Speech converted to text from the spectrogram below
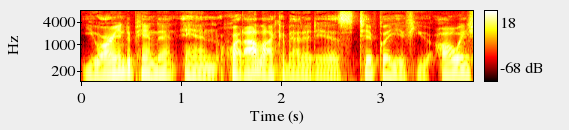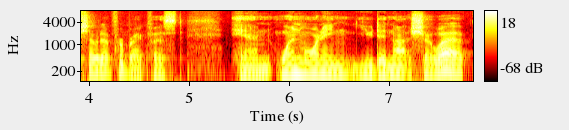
you are independent. And what I like about it is typically if you always showed up for breakfast and one morning you did not show up,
